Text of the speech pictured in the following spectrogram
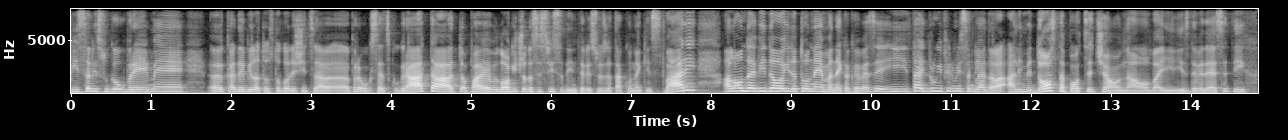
Pisali su ga u vreme uh, kada je bila to stogodišnjica Prvog svetskog rata, to, pa je logično da se svi sad interesuju za tako neke stvari, ali onda je video i da to nema nekakve veze i taj drugi film nisam gledala, ali me dosta podsjećao na ovaj iz 90-ih.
